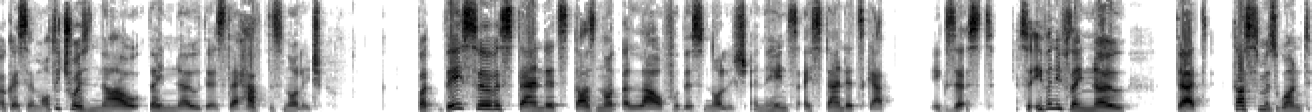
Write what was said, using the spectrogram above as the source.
Okay, so MultiChoice now they know this, they have this knowledge. but their service standards does not allow for this knowledge and hence a standards gap exists. So even if they know that customers want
